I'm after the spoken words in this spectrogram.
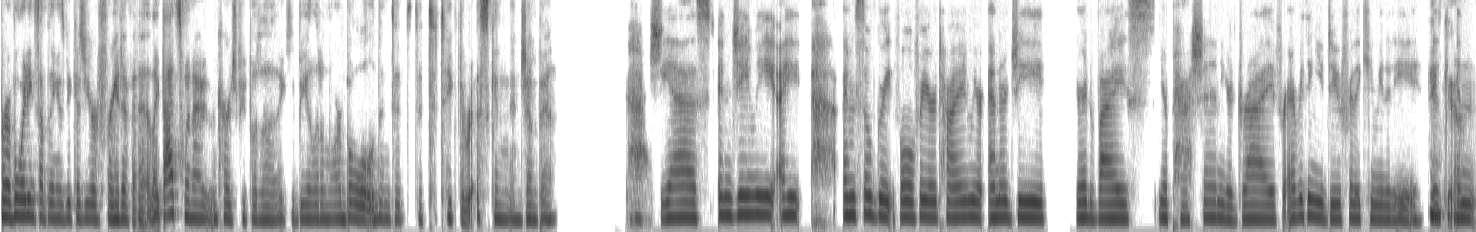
for avoiding something is because you're afraid of it. Like that's when I encourage people to like to be a little more bold and to to, to take the risk and, and jump in. Gosh, yes. And Jaime, I I'm so grateful for your time, your energy, your advice, your passion, your drive for everything you do for the community. Thank you. And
